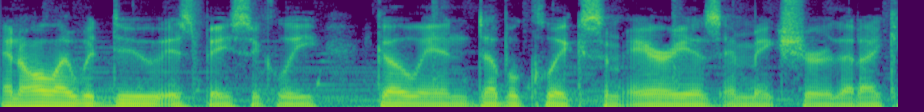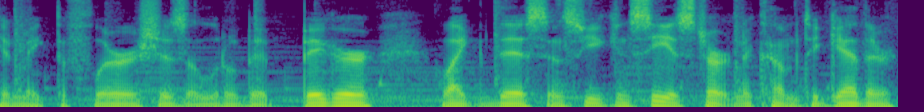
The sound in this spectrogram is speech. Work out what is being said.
and all I would do is basically go in, double click some areas, and make sure that I can make the flourishes a little bit bigger like this. And so you can see it's starting to come together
